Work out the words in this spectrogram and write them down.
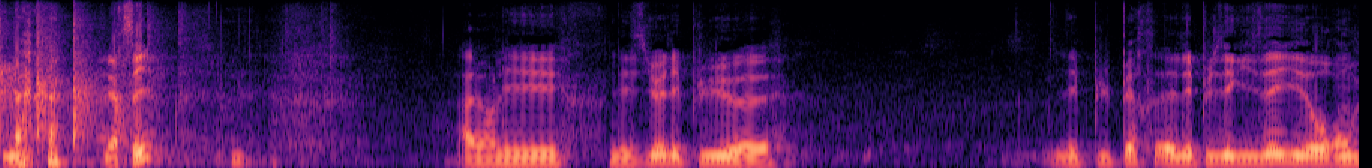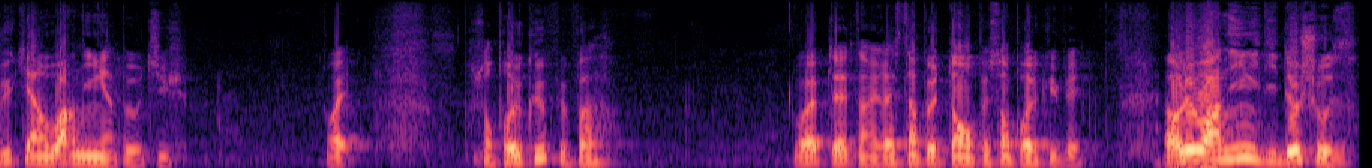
Merci. Alors les, les yeux les plus, euh, les, plus aiguisés, ils auront vu qu'il y a un warning un peu au-dessus. Ouais. On s'en préoccupe ou pas? Ouais, peut-être. Hein. il reste un peu de temps, on peut s'en préoccuper. Alors le warning, il dit deux choses.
